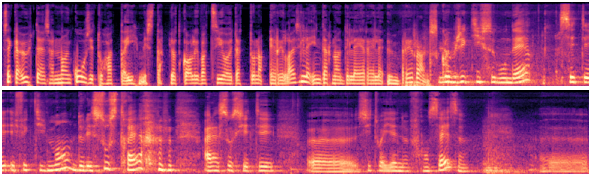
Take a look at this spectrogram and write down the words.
sekä yhteensä noin 6000 ihmistä, jotka olivat sijoitettuna erilaisille internointileireille ympäri Ranskaa. L'objectif secondaire, c'était effectivement de les soustraire à la société euh, citoyenne française. Euh,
